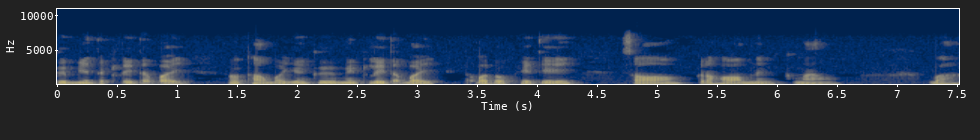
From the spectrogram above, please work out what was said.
គឺមានតែ clip តែ3ក្នុងថង់របស់យើងគឺមាន clip តែ3តែ3ប្រភេទទេសក្រហមនិងខ្មៅបាទ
